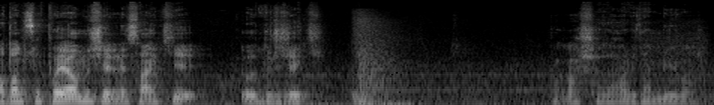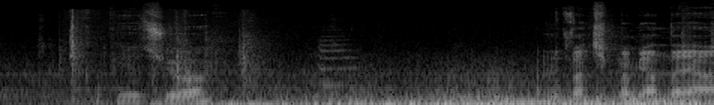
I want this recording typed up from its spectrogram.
Adam sopayı almış eline sanki öldürecek. Bak aşağıda harbiden biri var. Kapıyı açıyor. Lütfen çıkma bir anda ya.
